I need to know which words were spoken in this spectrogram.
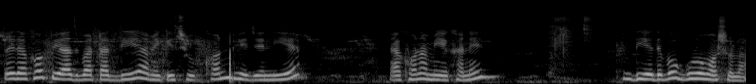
তো এই দেখো, পেঁয়াজ বাটা দিয়ে আমি কিছুক্ষণ ভেজে নিয়ে এখন আমি এখানে দিয়ে দেব গুঁড়ো মশলা।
